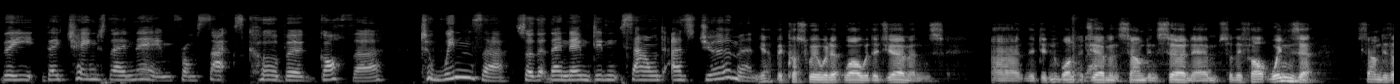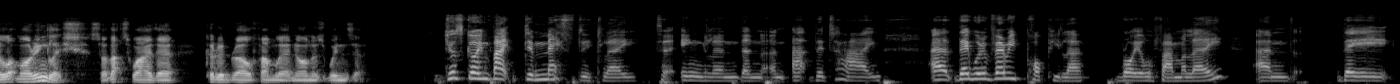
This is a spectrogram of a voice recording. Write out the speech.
they they changed their name from Saxe Coburg Gotha to Windsor, so that their name didn't sound as German. Yeah, because we were at war with the Germans, and they didn't want a German sounding surname, so they thought Windsor sounded a lot more English. So that's why the current royal family are known as Windsor. Just going back domestically to England and, and at the time, uh, they were a very popular royal family and they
